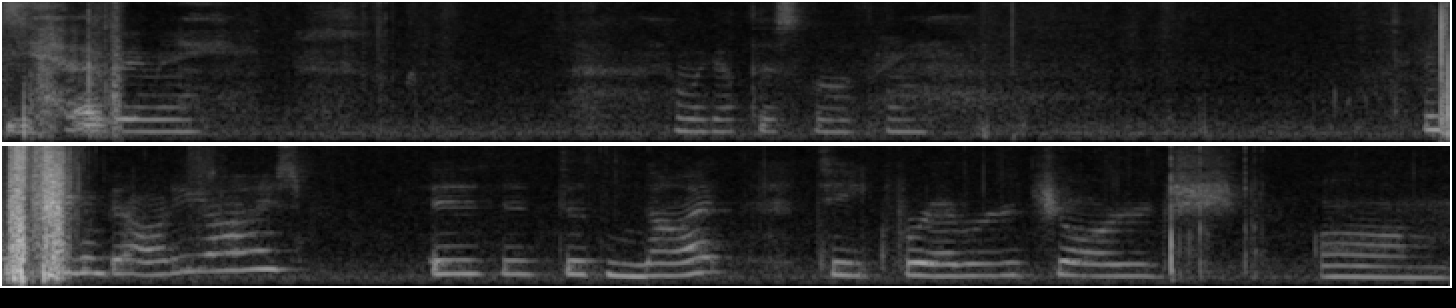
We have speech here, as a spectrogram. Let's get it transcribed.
Be heavy, me. And we got this little thing. And the thing about it, guys, is it does not take forever to charge. Um.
